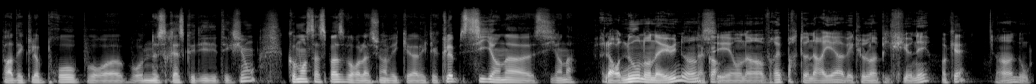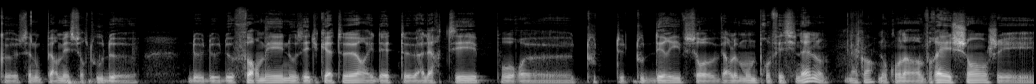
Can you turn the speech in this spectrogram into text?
par des clubs pro pour, pour ne serait-ce que des détections. Comment ça se passe vos relations avec, avec les clubs S'il y en a, s'il y en a? Alors nous, on en a une. hein, c'est- on a un vrai partenariat avec l'Olympique lyonnais. Ok. Hein, donc euh, ça nous permet surtout de, de, de- de former nos éducateurs et d'être alertés pour euh, toute, toute dérive sur, vers le monde professionnel. D'accord. Donc on a un vrai échange et...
